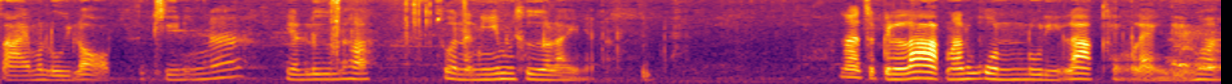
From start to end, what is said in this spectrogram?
ทรายมาลุยรอบอีกทีนึงนะอย่าลืมนะคะ ส่วนอันนี้มันคืออะไรเนี่ย น่าจะเป็นรากนะทุกคนดูดิรากแข็งแรงดีมาก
